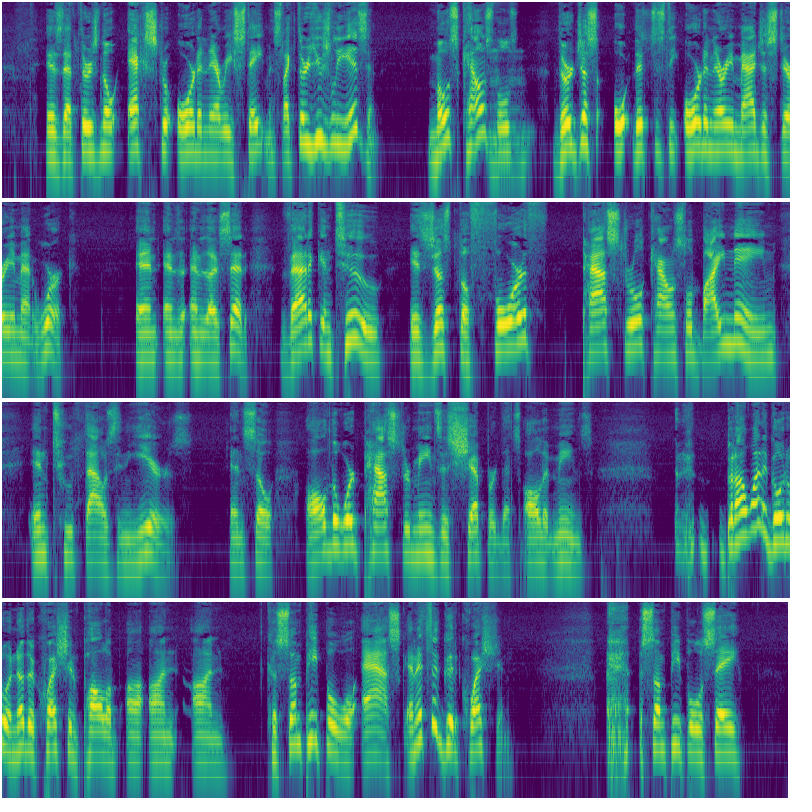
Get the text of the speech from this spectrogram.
is that there's no extraordinary statements, like there usually isn't. Most councils, mm-hmm. they're just it's just the ordinary magisterium at work, and and and as I've said, Vatican II is just the fourth pastoral council by name in 2,000 years, and so all the word pastor means is shepherd. That's all it means. But I want to go to another question, Paul, on on because some people will ask, and it's a good question. some people will say,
